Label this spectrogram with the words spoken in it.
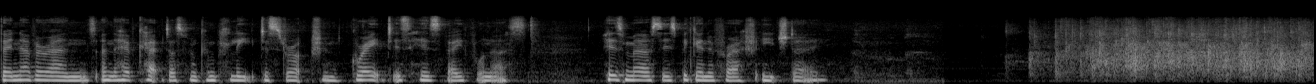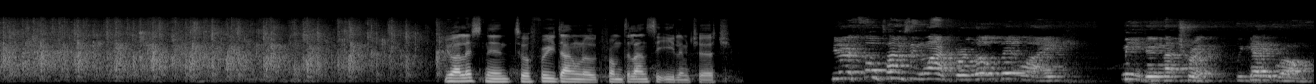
They never end, and they have kept us from complete destruction. Great is his faithfulness. His mercies begin afresh each day. You are listening to a free download from Delancey Elim Church. You know, sometimes in life we're a little bit like me doing that trick. We get it wrong.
